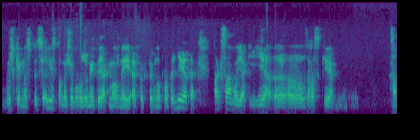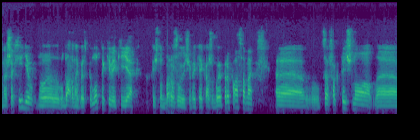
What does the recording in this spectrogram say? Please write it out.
вузькими спеціалістами, щоб розуміти, як можна їй ефективно протидіяти. Так само, як і є зразки саме шахідів, е, ударних безпілотників, які є фактично баражуючими, як я кажу, боєприпасами. Е, це фактично, е,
